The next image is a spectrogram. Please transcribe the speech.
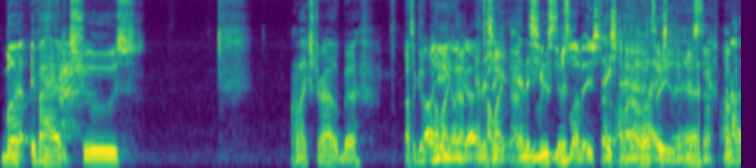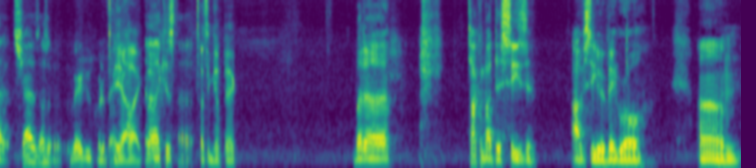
but if I had to choose, I like Stroud, bro. That's a good Oh, I a like young that. guy. And it's I like that. and it's You, Houston. you just love H time. H I like- I say H he's in Town. Houston. But I- nah, Stroud is also a very good quarterback. Yeah, I like and I like his style. That's a good pick. But uh talking about this season, obviously you're a big role. Um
